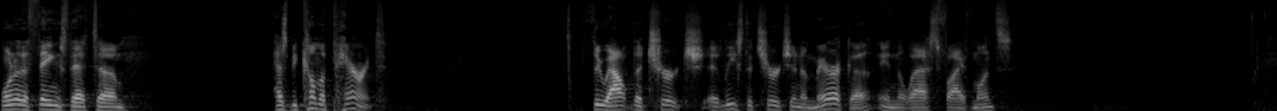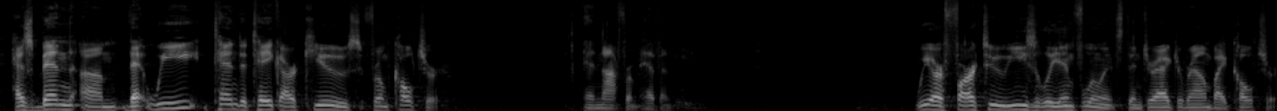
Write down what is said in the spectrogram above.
One of the things that um, has become apparent throughout the church, at least the church in America in the last five months, has been um, that we tend to take our cues from culture and not from heaven. We are far too easily influenced and dragged around by culture.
